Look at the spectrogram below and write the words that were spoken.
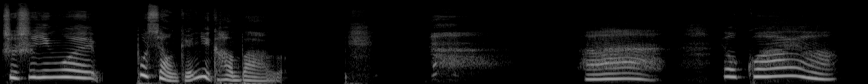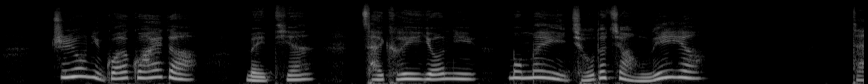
只是因为不想给你看罢了。啊！要乖啊！只有你乖乖的，每天才可以有你梦寐以求的奖励呀。对，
